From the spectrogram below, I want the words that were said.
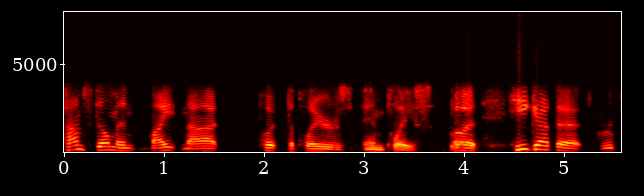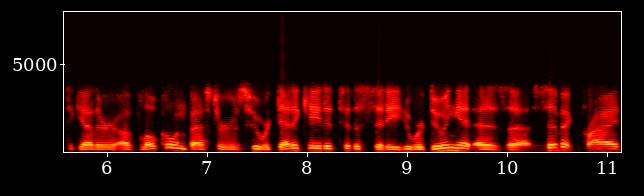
Tom Stillman might not put the players in place. But he got that group together of local investors who were dedicated to the city, who were doing it as a civic pride,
